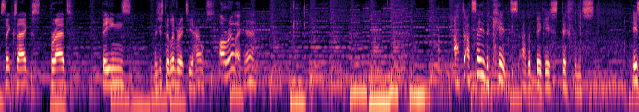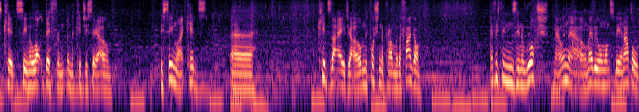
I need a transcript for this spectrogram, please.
six eggs, bread, beans. They just deliver it to your house. Oh, really? Yeah. I'd, I'd say the kids are the biggest difference. His kids seem a lot different than the kids you see at home. They seem like kids. Uh, kids that age at home, they're pushing the pram with a fag on. Everything's in a rush now, isn't it, at home? Everyone wants to be an adult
